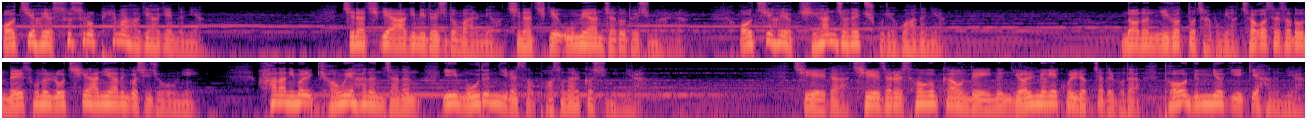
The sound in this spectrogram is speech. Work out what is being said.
어찌하여 스스로 패망하게 하겠느냐? 지나치게 악인이 되지도 말며 지나치게 우매한 자도 되지 말라. 어찌하여 기한 전에 죽으려고 하느냐? 너는 이것도 잡으며 저것에서도 내 손을 놓지 아니하는 것이 좋으니 하나님을 경외하는 자는 이 모든 일에서 벗어날 것임이니라. 지혜가 지혜자를 성읍 가운데에 있는 열 명의 권력자들보다 더 능력이 있게 하느니라.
